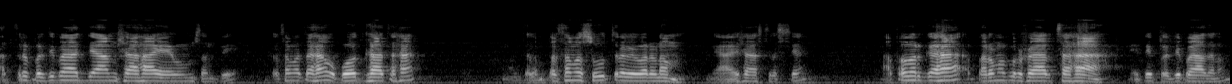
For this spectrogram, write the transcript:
अत्र प्रतिपाद्यांशाः एवं सन्ति। प्रथमतः उपोद्घातः, अनन्तरं प्रथमसूत्रविवरणं न्यायशास्त्रस्य। अपवर्गः परमपुरुषार्थः इति प्रतिपादनम्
